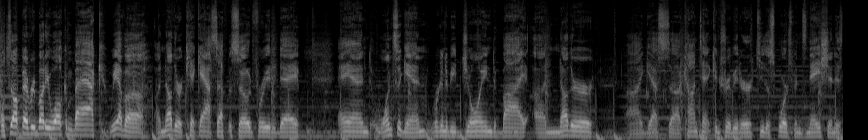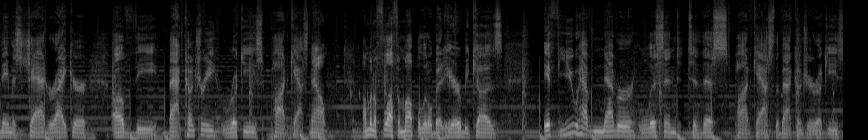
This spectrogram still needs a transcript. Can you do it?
What's up, everybody? Welcome back. We have a another kick-ass episode for you today, and once again, we're going to be joined by another, uh, I guess, uh, content contributor to the Sportsman's Nation. His name is Chad Riker of the Backcountry Rookies podcast. Now, I'm going to fluff him up a little bit here because if you have never listened to this podcast, the Backcountry Rookies,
